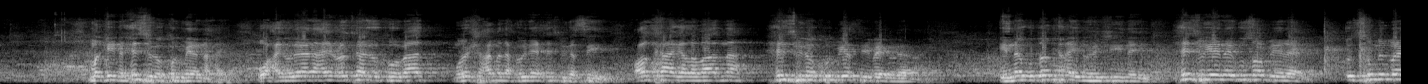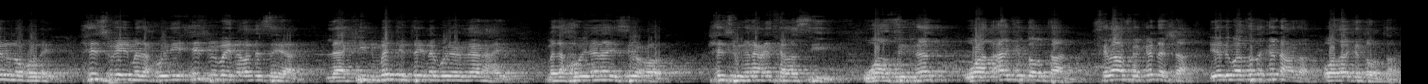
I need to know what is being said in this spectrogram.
markaynu xisbiga kulmiye nahay waxaynu leenahay codkaaga koobaad murashaxa madaxweyneha xisbiga sii codkaaga labaadna xisbiga kulmiye sii baynu leenahay. Innagu dadka aynu heshiinay xisbigeennay ku soo biireen isku mid baynu noqonay xisbigay madaxweyne xisbi bay nala dhisayaan laakiin ma jirta inagu leenahay madaxweynena isii cod xisbigana cid kala sii waa fikrad waad arki doontaan khilaafka ka dhasha iyo dhibaatada ka dhacda waad arki doontaan.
